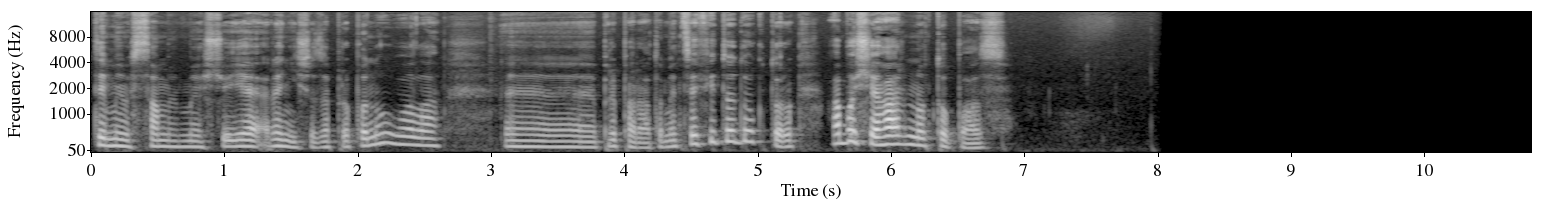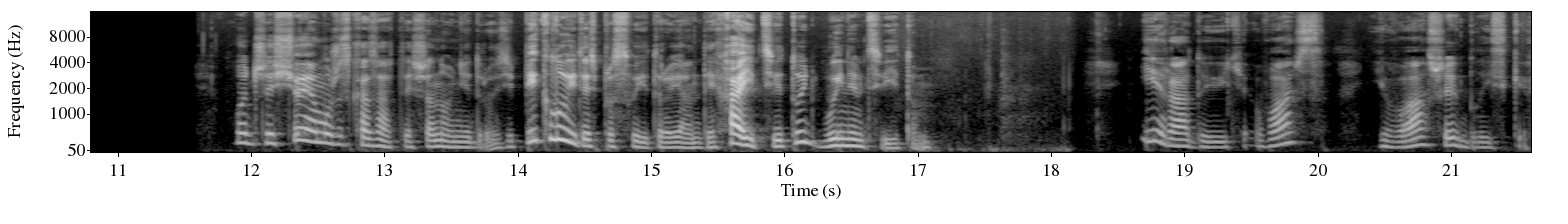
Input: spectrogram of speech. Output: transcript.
тими самими, що я раніше запропонувала е, препаратами. Це фітодоктор або ще гарно топаз. Отже, що я можу сказати, шановні друзі? Піклуйтесь про свої троянди, хай цвітуть буйним цвітом. І радують вас і ваших близьких.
